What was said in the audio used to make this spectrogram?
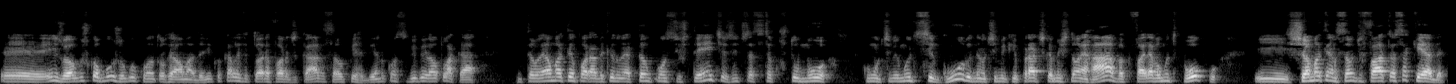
é, em jogos como o jogo contra o Real Madrid, com aquela vitória fora de casa, saiu perdendo, conseguiu virar o placar. Então é uma temporada que não é tão consistente, a gente já se acostumou com um time muito seguro, né, um time que praticamente não errava, que falhava muito pouco, e chama atenção de fato essa queda.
